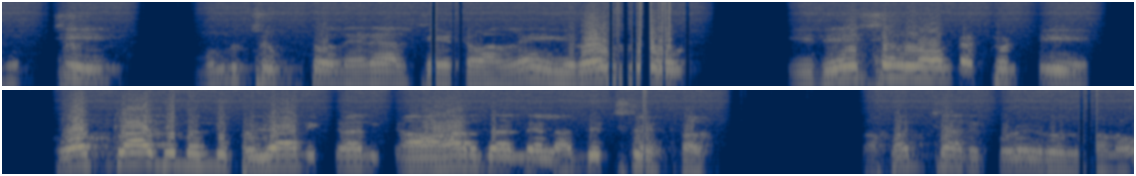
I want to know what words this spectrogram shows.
ఉంచి ముందు చూపుతో నిర్ణయాలు చేయటం వల్లనే ఈరోజు ఈ దేశంలో ఉన్నటువంటి కోట్లాది మంది ప్రజానికానికి ఆహార ధాన్యాలు అందించడమే కాదు. ప్రపంచానికి కూడా ఈరోజు మనం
